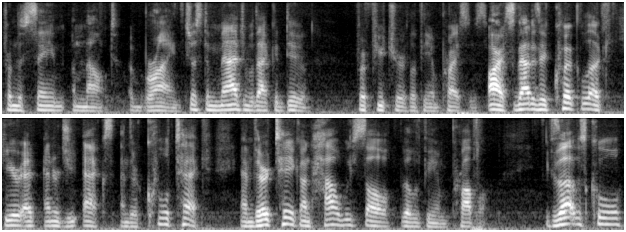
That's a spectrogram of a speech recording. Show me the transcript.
from the same amount of brine. Just imagine what that could do for future lithium prices. All right, so that is a quick look here at Energy X and their cool tech and their take on how we solve the lithium problem. If you thought that was cool,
